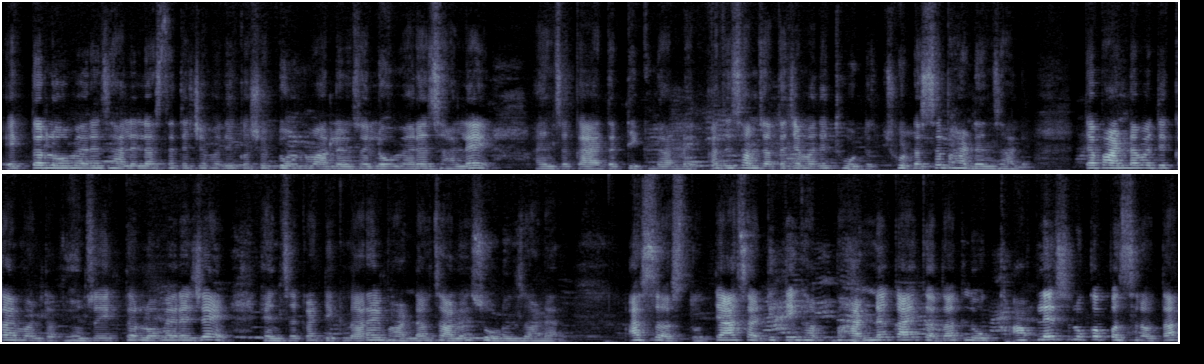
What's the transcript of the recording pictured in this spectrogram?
एकतर लव्ह मॅरेज झालेलं असतं त्याच्यामध्ये कसे टोन मारलेलं असतं लव्ह मॅरेज झालंय ह्यांचं काय आता टिकणार नाही. आता समजा त्याच्यामध्ये छोटं छोटंसं भांडण झालं. त्या भांडणामध्ये काय म्हणतात? ह्यांचं एकतर लव्ह मॅरेज आहे ह्यांचं काय टिकणार आहे? भांडण चालू आहे सोडून जाणार. असं असतो. त्यासाठी ते घा- भांडणं काय करतात? लोक आपलेच लोक पसरवतात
